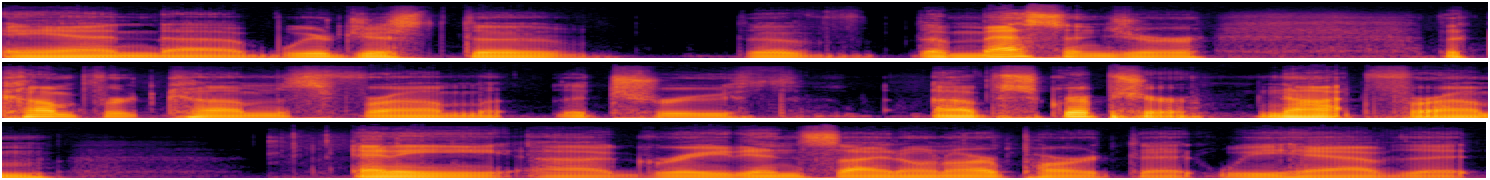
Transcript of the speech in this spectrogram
and uh, we're just the the the messenger. The comfort comes from the truth of Scripture, not from any uh, great insight on our part that we have that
